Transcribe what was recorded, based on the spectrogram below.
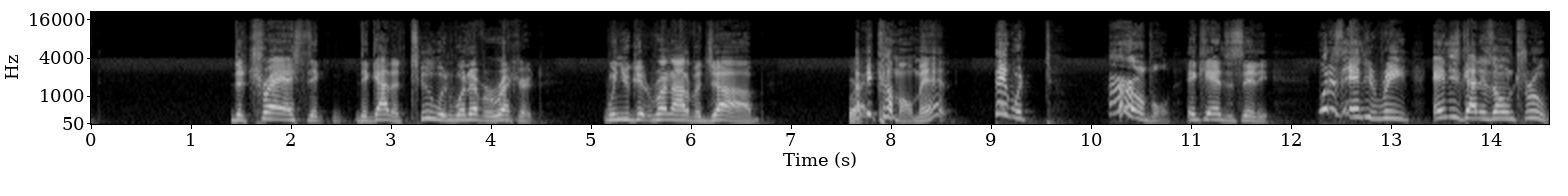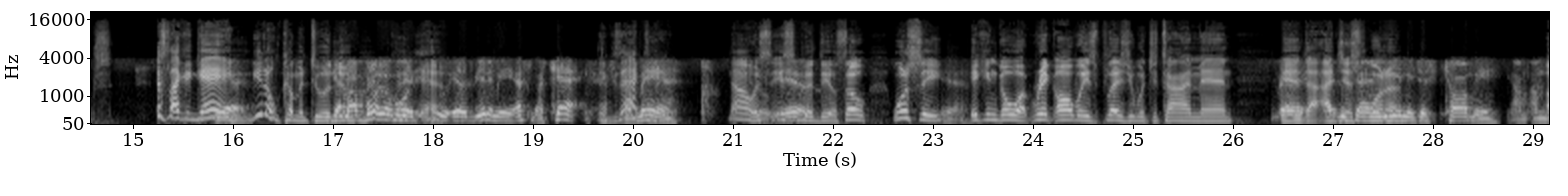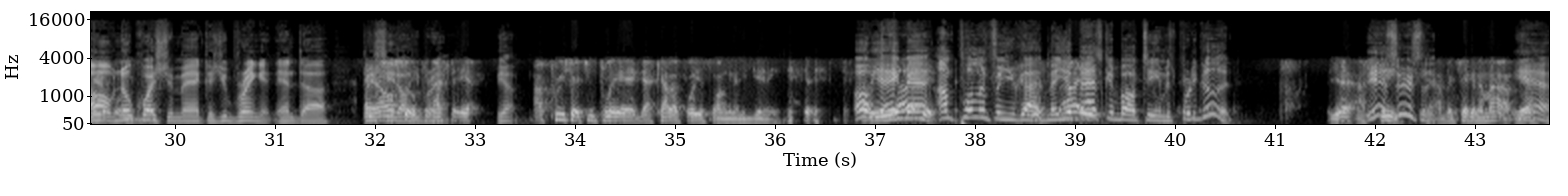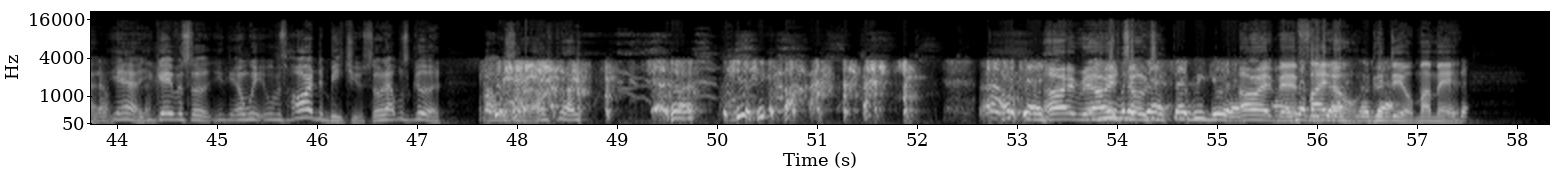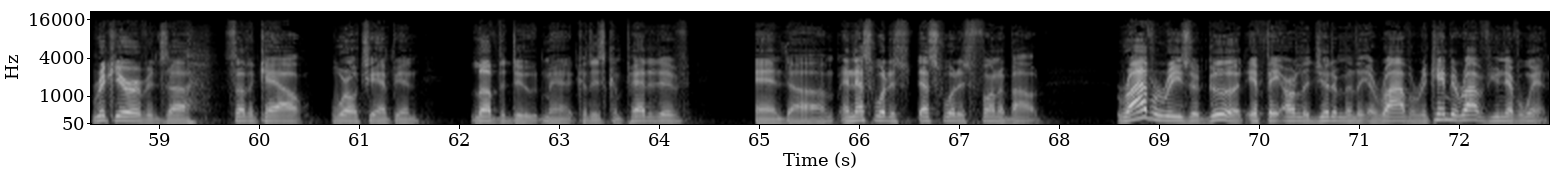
the trash that that got a two and whatever record when you get run out of a job. I mean, come on, man. They were terrible in Kansas City. What is Andy Reid? Andy's got his own troops. It's like a game. Yeah. You don't come into a You got my boy over there yeah. too, Eric Bieniemy. That's my cat. That's my Exactly. man. No, it's it's a good deal. So we'll see. Yeah. It can go up. Rick, always pleasure with your time, man. Man, and uh, I just want to. me, just call me. I'm, I'm there Oh, no you, question, man, because you bring it. And uh, Appreciate and all also, you can bring. I say, Yeah. I appreciate you playing that California song in the beginning. Oh yeah, hey man, it. I'm pulling for you guys, man. Your basketball team is pretty good. yeah, I Yeah, see. seriously. Yeah, I've been checking them out. Yeah, Yeah, know. yeah. You gave us a. You, and we, it was hard to beat you, so that was good. I was. Uh, I was proud. okay. All right, man. All right, leave it at Trojan. that. Say we good. All right, man. love you, Fight on. No Good doubt. deal, my man. Ricky Ervins, uh, Southern Cal world champion. Love the dude, man, because he's competitive, and um, and that's what is that's what is fun about. Rivalries are good if they are legitimately a rivalry. It can't be a rivalry if you never win.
